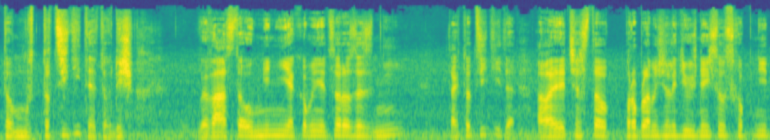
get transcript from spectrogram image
to, to cítíte, to když ve vás to umění jakoby něco rozezní, tak to cítíte. Ale je často problém, že lidi už nejsou schopni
